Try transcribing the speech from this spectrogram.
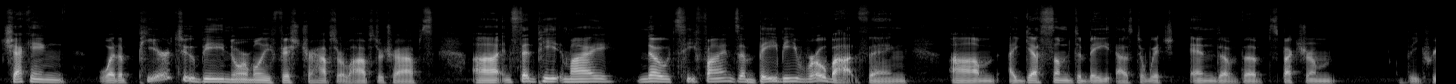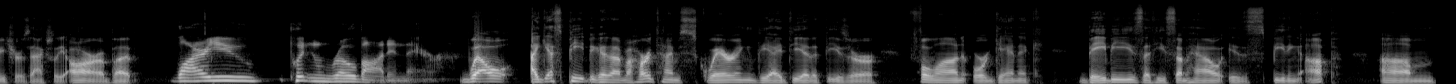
checking what appear to be normally fish traps or lobster traps. Uh, instead, Pete, my notes, he finds a baby robot thing. Um, I guess some debate as to which end of the spectrum the creatures actually are, but why are you putting robot in there? Well, I guess Pete, because I have a hard time squaring the idea that these are full-on organic babies that he somehow is speeding up. Um,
